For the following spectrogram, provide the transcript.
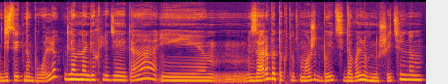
действительно боль для многих людей, да, и заработок тут может быть довольно внушительным.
